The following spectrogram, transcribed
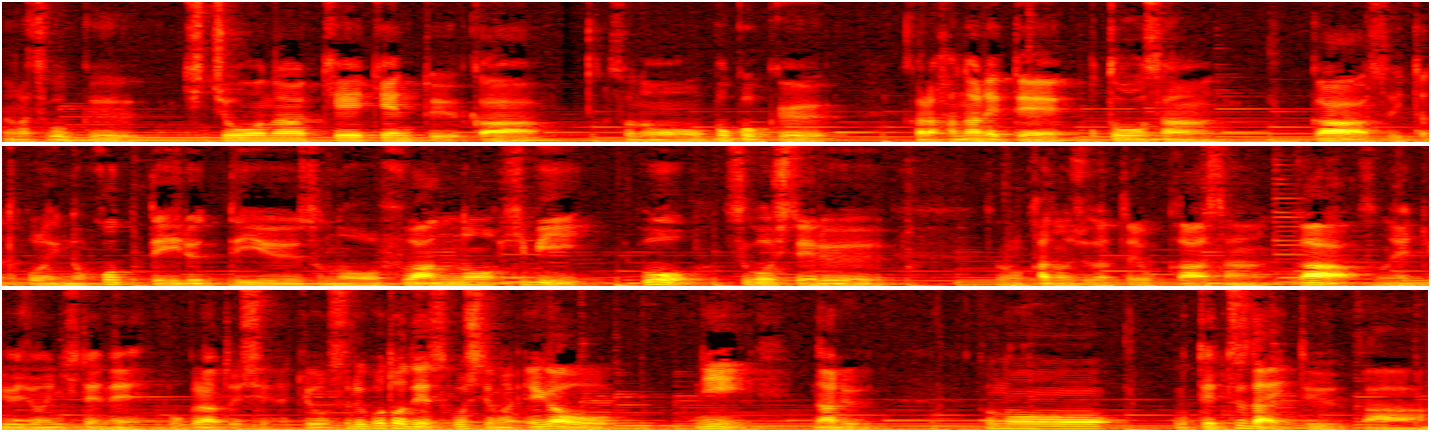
なんかすごく貴重な経験というかその母国から離れてお父さんがそういったところに残っているっていうその不安の日々を過ごしているその彼女だったりお母さんがその野球場に来てね僕らと一緒に野球をすることで少しでも笑顔になる。そのお手伝いというか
